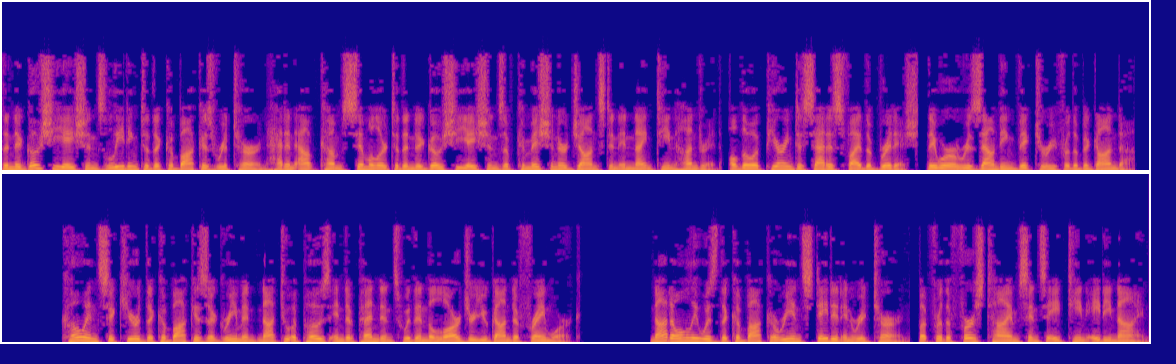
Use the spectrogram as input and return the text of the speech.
The negotiations leading to the Kabaka's return had an outcome similar to the negotiations of Commissioner Johnston in 1900, although appearing to satisfy the British, they were a resounding victory for the Baganda. Cohen secured the Kabaka's agreement not to oppose independence within the larger Uganda framework. Not only was the Kabaka reinstated in return, but for the first time since 1889,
